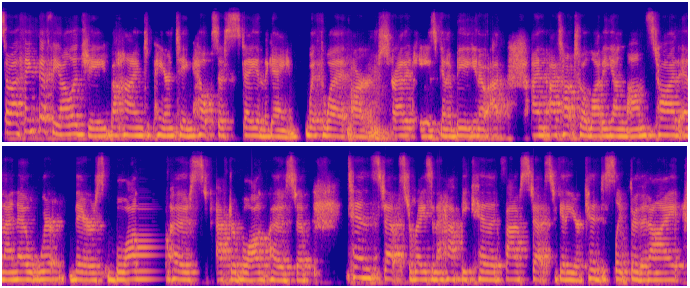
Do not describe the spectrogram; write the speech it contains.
So I think the theology behind parenting helps us stay in the game with what our strategy is going to be. You know, I, I, I talk to a lot of young moms, Todd, and I know where there's blog post after blog post of 10 steps to raising a happy kid, five steps to getting your kid to sleep through the night.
